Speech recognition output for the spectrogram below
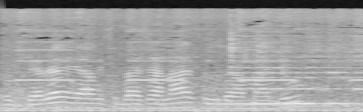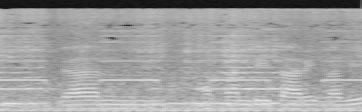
Terus derek yang sebelah sana sudah maju dan akan ditarik lagi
